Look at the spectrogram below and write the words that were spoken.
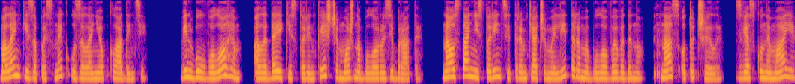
маленький записник у зеленій обкладинці. Він був вологим, але деякі сторінки ще можна було розібрати. На останній сторінці тремтячими літерами було виведено нас оточили. Зв'язку немає,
